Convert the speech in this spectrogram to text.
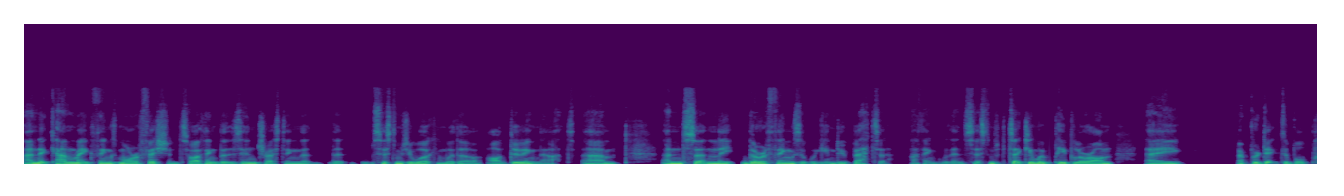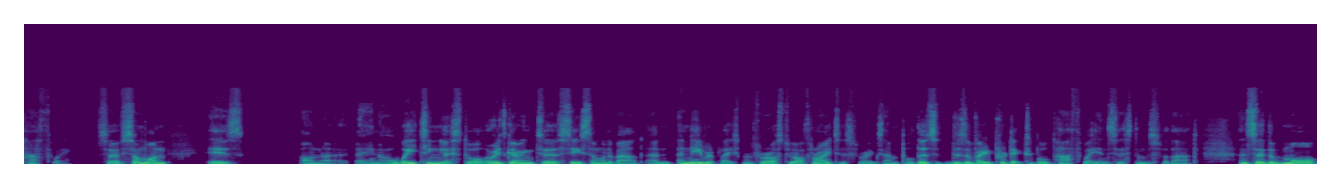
and it can make things more efficient. So I think that it's interesting that that systems you're working with are, are doing that. Um, and certainly there are things that we can do better, I think, within systems, particularly when people are on a a predictable pathway. So if someone is on a, you know a waiting list or, or is going to see someone about an, a knee replacement for osteoarthritis for example. There's there's a very predictable pathway in systems for that. And so the more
